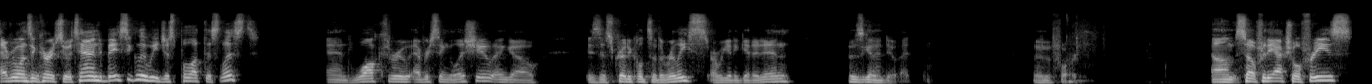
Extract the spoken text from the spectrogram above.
everyone's encouraged to attend. Basically, we just pull up this list and walk through every single issue and go, is this critical to the release? Are we going to get it in? Who's going to do it? Move forward. Um, so for the actual freeze,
